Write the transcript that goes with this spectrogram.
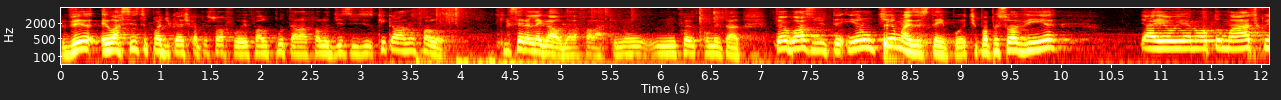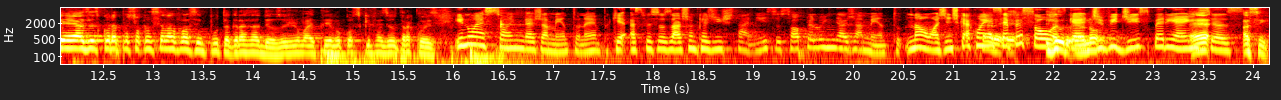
Ver, eu assisto o podcast que a pessoa foi e falo, puta, ela falou disso e disso, o que, que ela não falou? O que, que seria legal dela falar, que não, não foi comentado? Então eu gosto de ter. E eu não tinha mais esse tempo. Tipo, a pessoa vinha, e aí eu ia no automático, e aí às vezes quando a pessoa cancelava, eu falava assim, puta, graças a Deus, hoje não vai ter, vou conseguir fazer outra coisa. E não é só engajamento, né? Porque as pessoas acham que a gente tá nisso só pelo engajamento. Não, a gente quer conhecer Cara, é- pessoas, juro, quer não- dividir É, experiências. assim,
